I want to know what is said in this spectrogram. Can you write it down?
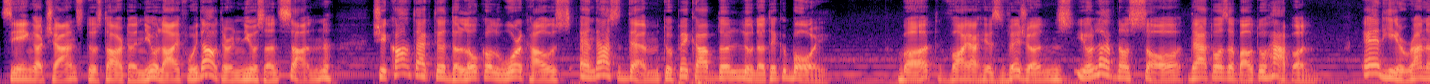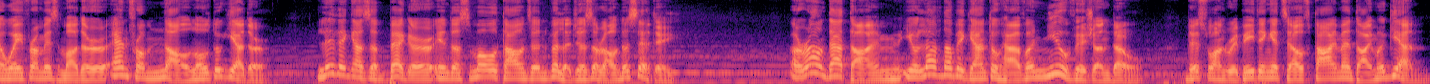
Seeing a chance to start a new life without her nuisance son, she contacted the local workhouse and asked them to pick up the lunatic boy. But via his visions, Yulevno saw that was about to happen, and he ran away from his mother and from Nuln altogether, living as a beggar in the small towns and villages around the city. Around that time, Yulevno began to have a new vision though, this one repeating itself time and time again.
